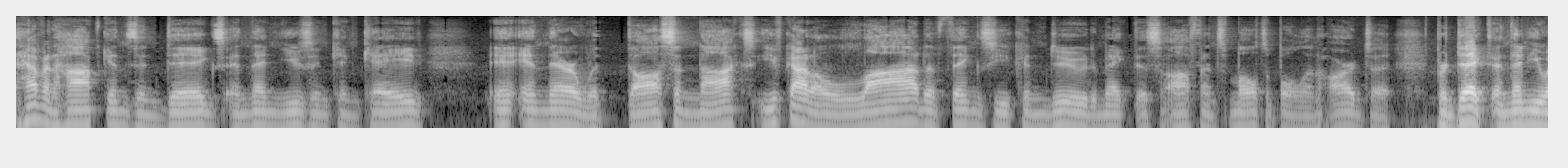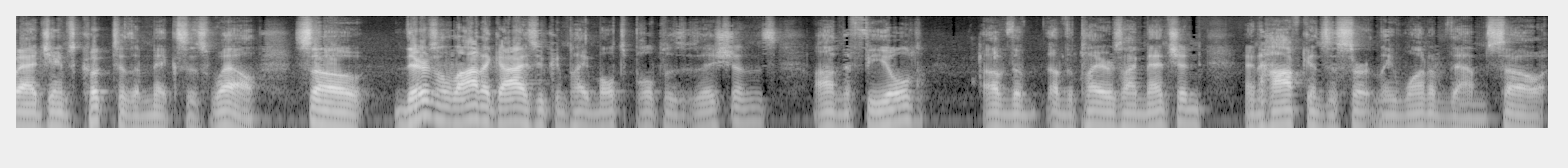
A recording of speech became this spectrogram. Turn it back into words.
having Hopkins and Diggs and then using Kincaid in, in, there with Dawson Knox, you've got a lot of things you can do to make this offense multiple and hard to predict. And then you add James Cook to the mix as well. So there's a lot of guys who can play multiple positions on the field of the of the players I mentioned, and Hopkins is certainly one of them. So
